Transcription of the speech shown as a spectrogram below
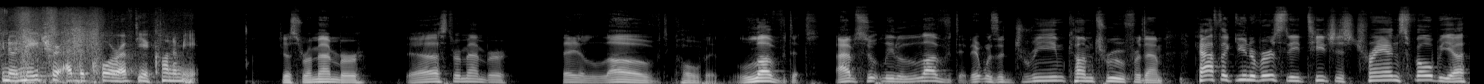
you know nature at the core of the economy. Just remember just remember they loved covid loved it absolutely loved it. It was a dream come true for them. Catholic university teaches transphobia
